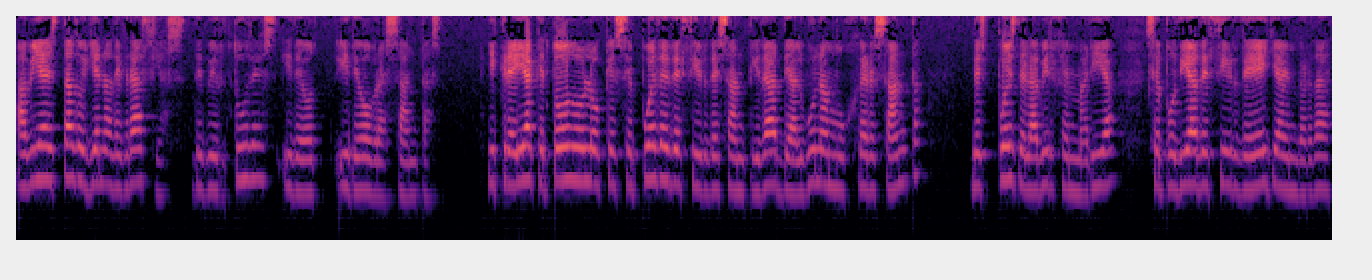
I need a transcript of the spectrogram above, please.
había estado llena de gracias, de virtudes y de, y de obras santas, y creía que todo lo que se puede decir de santidad de alguna mujer santa, después de la Virgen María, se podía decir de ella en verdad,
